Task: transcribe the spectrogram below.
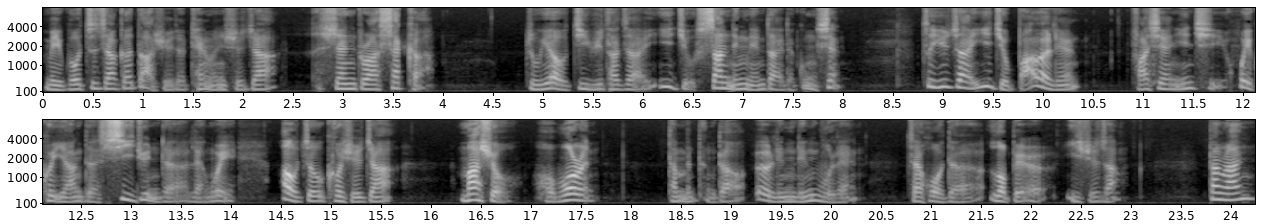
美国芝加哥大学的天文学家 Chandrasekhar，主要基于他在一九三零年代的贡献。至于在一九八二年发现引起胃溃疡的细菌的两位澳洲科学家 Marshall 和 Warren。他们等到二零零五年才获得诺贝尔医学奖。当然，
